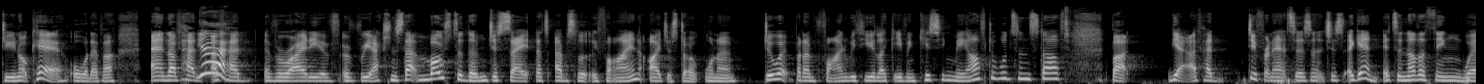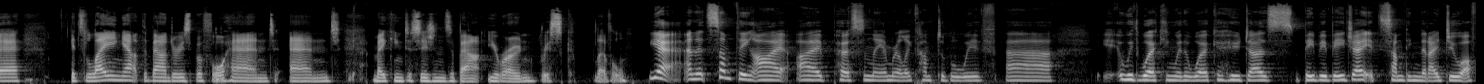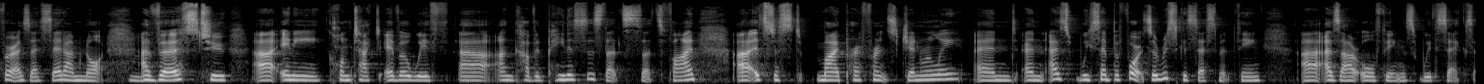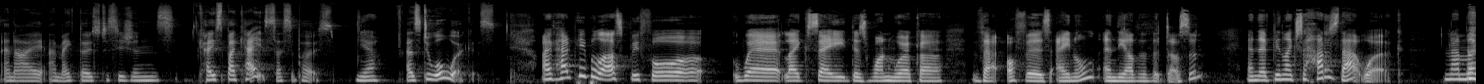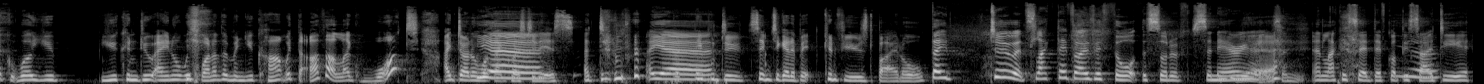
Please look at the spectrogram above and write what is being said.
do you not care or whatever. And i've had Yeah. i've had a variety of, of reactions that most of them just say that's absolutely fine. I just don't want to do it but i'm fine with you like even kissing me afterwards and stuff. But yeah i've had different answers and it's just again it's another thing where it's laying out the boundaries beforehand and making decisions about your own risk level Yeah, and it's something I I personally am really comfortable with. Uh, with working with a worker who does BBBJ, it's something that I do offer. As I said, I'm not averse to uh, any contact ever with uh, uncovered penises. That's that's fine. Uh, it's just my preference generally, and and as we said before, it's a risk assessment thing, uh, as are all things with sex, and I I make those decisions case by case, I suppose, yeah as do all workers. I've had people ask before where, like, say there's one worker that offers anal and the other that doesn't. And they've been like, so how does that work? And I'm like, well, you you can do anal with one of them and you can't with the other. Like, what? I don't know what that question is. I don't- but Yeah. people do seem to get a bit confused by it all. They do. It's like they've overthought the sort of scenarios, Yeah. and and like I said, they've got this Yeah. idea,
